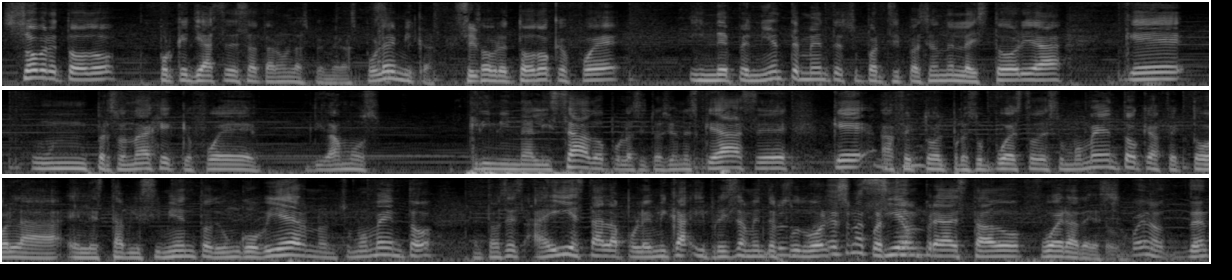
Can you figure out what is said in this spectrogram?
sobre todo porque ya se desataron las primeras polémicas. Sí. Sobre todo que fue independientemente de su participación en la historia, que un personaje que fue, digamos, criminalizado por las situaciones que hace, que afectó el presupuesto de su momento, que afectó la, el establecimiento de un gobierno en su momento. Entonces ahí está la polémica y precisamente pues el fútbol es una cuestión, siempre ha estado fuera de eso. Bueno, de,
